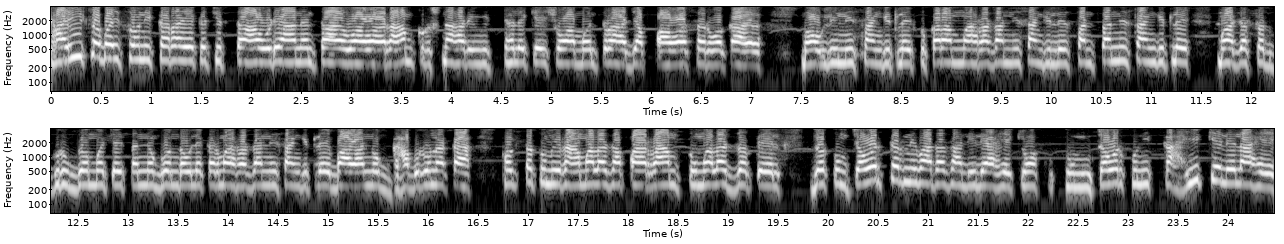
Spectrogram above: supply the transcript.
ठाईच बैसोनी करा एक चित्त आवडे आनंद आळवावा रामकृष्ण हरी विठ्ठल केशवा मंत्र हा जपावा सर्व काळ. माऊलींनी सांगितलंय तुकाराम महाराजांनी सांगितले संतांनी सांगितले माझ्या सद्गुरु ब्रह्मचैतन्य गोंदवलेकर महाराजांनी सांगितले बाळांनो घाबरू नका. फक्त तुम्ही रामाला जपा राम तुम्हाला जपेल. जर तुमच्यावर कर्णिबाधा झालेली आहे किंवा तुमच्यावर कुणी काही केलेलं आहे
